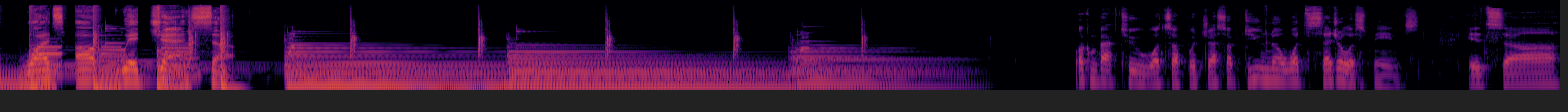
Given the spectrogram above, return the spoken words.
What's up with Jessup? Welcome back to What's Up with Jessup. Do you know what sedulous means? It's uh,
